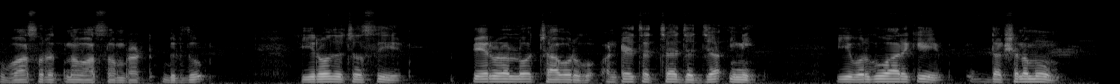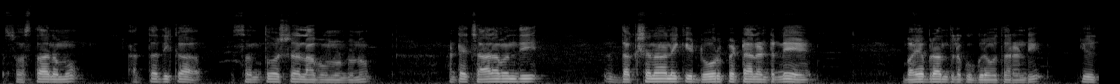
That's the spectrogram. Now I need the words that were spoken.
వాసురత్న వాసమ్రాట్ బిరుదు. ఈరోజు వచ్చేసి పేరులలో చావరుగు అంటే చచ్చ జజ్జ ఇని. ఈ వరుగు వారికి దక్షిణము స్వస్థానము అత్యధిక సంతోష లాభం ఉండును అంటే చాలామంది దక్షిణానికి డోర్ పెట్టాలంటేనే భయభ్రాంతులకు గురవుతారండి. ఈ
